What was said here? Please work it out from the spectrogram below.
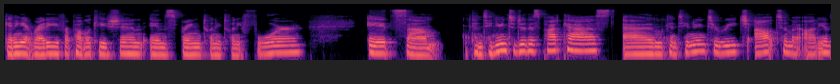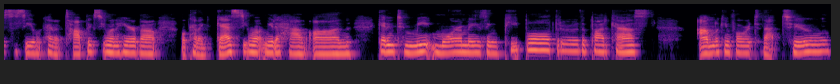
getting it ready for publication in spring 2024 it's um, continuing to do this podcast and continuing to reach out to my audience to see what kind of topics you want to hear about, what kind of guests you want me to have on, getting to meet more amazing people through the podcast. I'm looking forward to that too.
